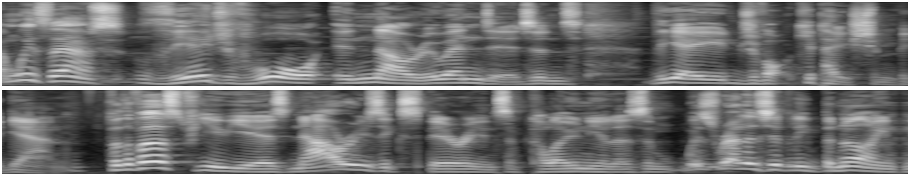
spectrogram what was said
And with that, the age of war in Nauru ended, and the age of occupation began. For the first few years, Nauru's experience of colonialism was relatively benign.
